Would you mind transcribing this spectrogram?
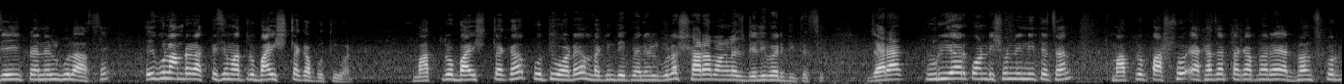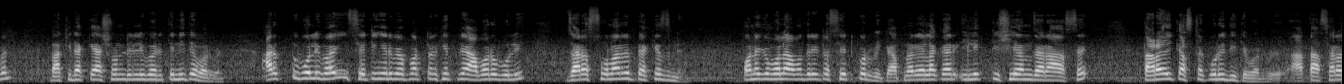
যেই প্যানেলগুলো আছে এগুলো আমরা রাখতেছি মাত্র বাইশ টাকা প্রতি ওয়াট। মাত্র বাইশ টাকা প্রতি ওয়ার্ডে আমরা কিন্তু এই প্যানেলগুলো সারা বাংলাদেশ ডেলিভারি দিতেছি। যারা কুরিয়ার কন্ডিশনে নিতে চান, মাত্র পাঁচশো এক হাজার টাকা আপনারা অ্যাডভান্স করবেন, বাকিটা ক্যাশ অন ডেলিভারিতে নিতে পারবেন। আর একটু বলি ভাই, সেটিংয়ের ব্যাপারটার ক্ষেত্রে আবারও বলি, যারা সোলারের প্যাকেজ নেন, অনেকে বলে আমাদের এটা সেট করবে কি? আপনার এলাকার ইলেকট্রিশিয়ান যারা আছে, তারা এই কাজটা করে দিতে পারবে। আর তাছাড়া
